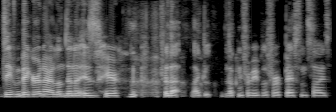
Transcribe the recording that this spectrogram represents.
It's even bigger in Ireland than it is here for that. Like looking for people for based on size.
